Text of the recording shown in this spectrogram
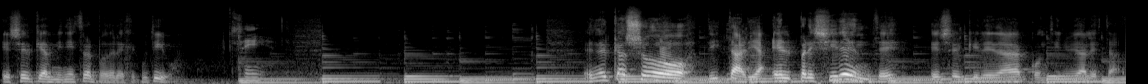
es el que administra el Poder Ejecutivo. Sí. En el caso de Italia, el presidente es el que le da continuidad al Estado.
